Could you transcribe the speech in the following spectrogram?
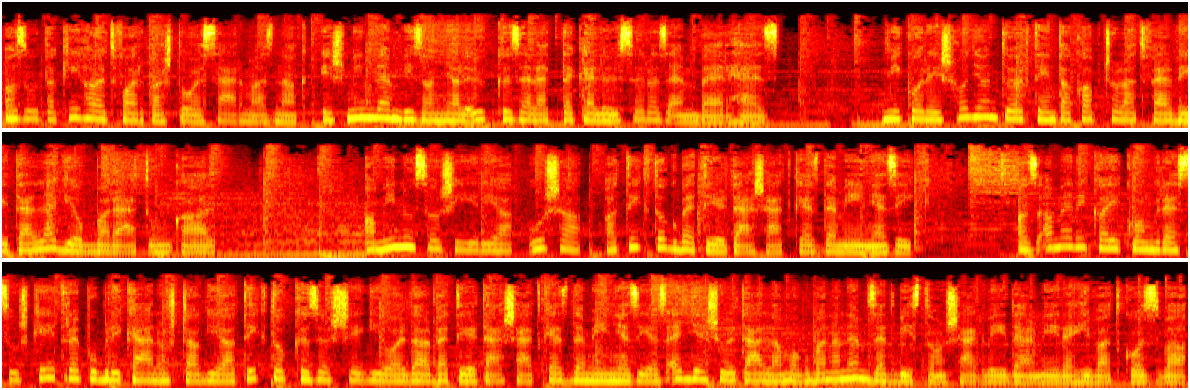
azóta kihalt farkastól származnak, és minden bizonyal ők közeledtek először az emberhez. Mikor és hogyan történt a kapcsolatfelvétel legjobb barátunkkal? A mínuszos írja, USA, a TikTok betiltását kezdeményezik. Az amerikai kongresszus két republikánus tagja a TikTok közösségi oldal betiltását kezdeményezi az Egyesült Államokban a nemzetbiztonság védelmére hivatkozva.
